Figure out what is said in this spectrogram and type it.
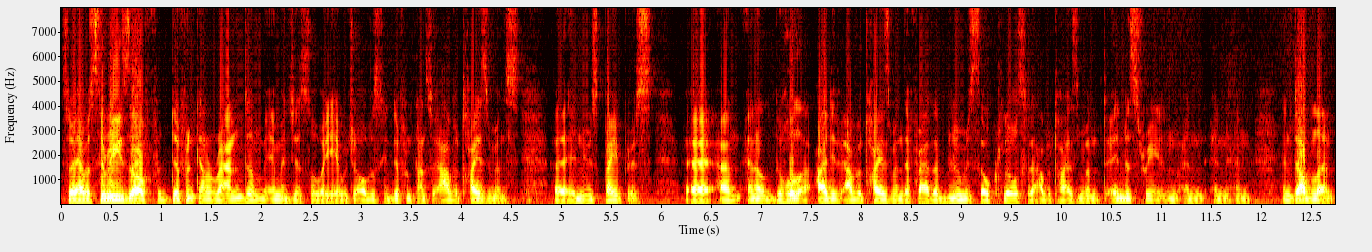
So you have a series of different kind of random images over here, which are obviously different kinds of advertisements uh, in newspapers. Uh, and you know, the whole idea of advertisement, the fact that Bloom is so close to the advertisement industry in, in, in, in, Dublin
